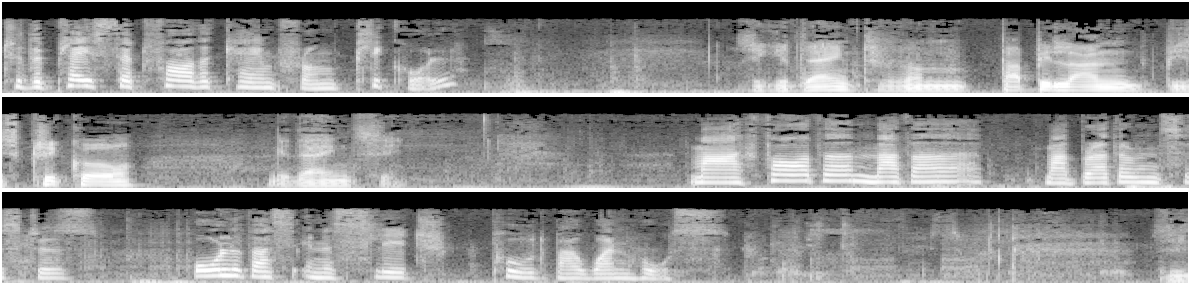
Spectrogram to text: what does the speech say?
to the place that father came from, Klikol, Sie gedenkt vom Papiland bis Kriko, gedenkt sie. My father, mother, my brother and sisters, all of us in a sledge pulled by one horse. Sie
